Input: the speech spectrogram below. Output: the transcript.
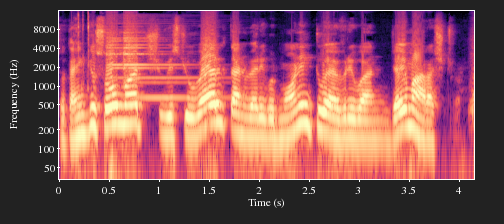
So thank you so much wish you wealth and very good morning to everyone जय महाराष्ट्र.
